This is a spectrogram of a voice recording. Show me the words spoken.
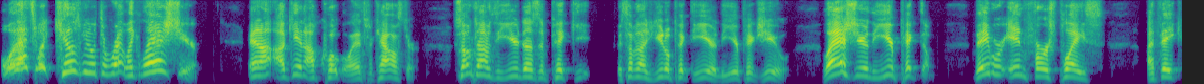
Well, that's what kills me with the red. Like last year, and I, again, I'll quote Lance McAllister. Sometimes the year doesn't pick you. Sometimes you don't pick the year. The year picks you. Last year, the year picked them. They were in first place, I think,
